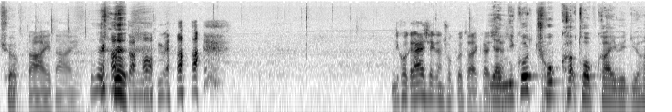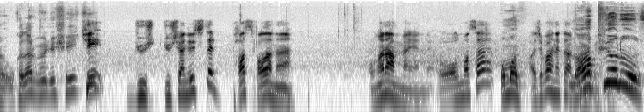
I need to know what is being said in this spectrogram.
Çöp. Daha iyi daha iyi. Ya tamam ya. Niko gerçekten çok kötü arkadaşlar. Yani Niko çok ka- top kaybediyor. Hani o kadar böyle şey ki. Ki güç, güçlendirici de pas falan ha. Ona rağmen yani. O olmasa Aman acaba ne kadar ne kaybedecek? yapıyorsunuz?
